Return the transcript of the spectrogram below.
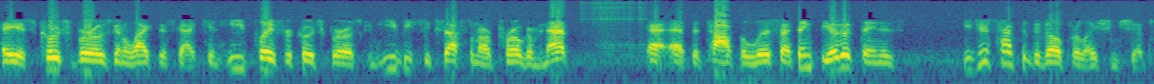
hey, is Coach Burroughs going to like this guy? Can he play for Coach Burroughs? Can he be successful in our program? And that's at, at the top of the list. I think the other thing is you just have to develop relationships.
